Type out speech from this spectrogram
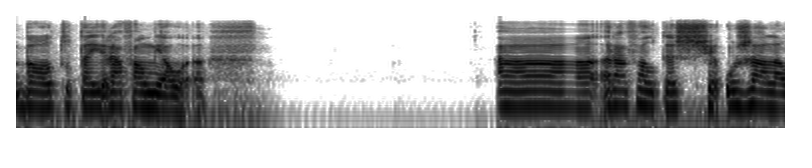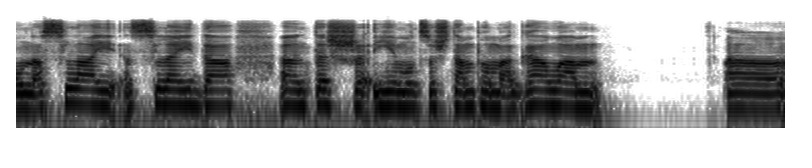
bo tutaj Rafał miał. A Rafał też się użalał na slaj, Slejda, e, też jemu coś tam pomagałam e,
